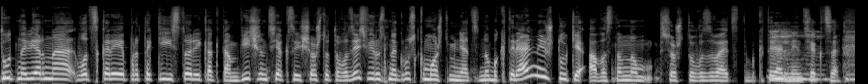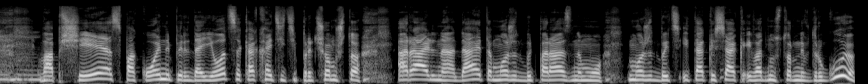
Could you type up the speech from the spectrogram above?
тут, наверное, вот скорее про такие истории, как там ВИЧ-инфекция, еще что-то. Вот здесь вирусная нагрузка может меняться. Но бактериальные штуки, а в основном все, что вызывается, это бактериальная инфекция, вообще спокойно передается, как хотите. Причем, что орально, да, это может быть по-разному, может быть и так, и сяк, и в одну сторону, и в другую.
